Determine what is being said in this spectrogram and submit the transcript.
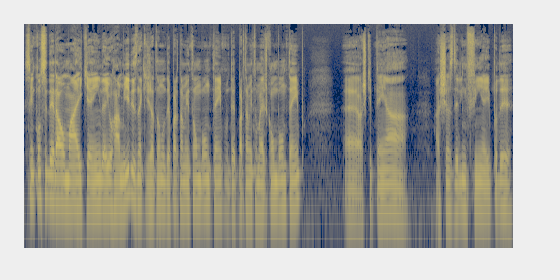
sem considerar o Mike ainda e o Ramires, né? Que já estão no departamento há um bom tempo, no departamento médico há um bom tempo. É, acho que tem a, a chance dele, enfim, aí poder.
